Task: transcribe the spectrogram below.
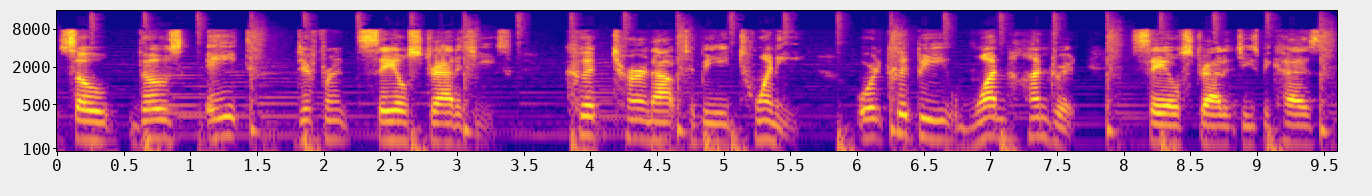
So those eight different sales strategies could turn out to be 20 or it could be 100 sales strategies because,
